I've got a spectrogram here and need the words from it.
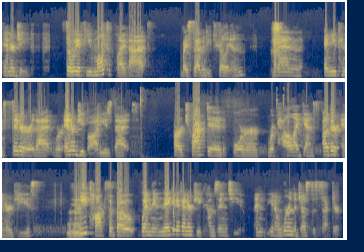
energy. So if you multiply that by 70 trillion, then and you consider that we're energy bodies that are attracted or repel against other energies, mm-hmm. he talks about when the negative energy comes into you. And, you know, we're in the justice sector.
